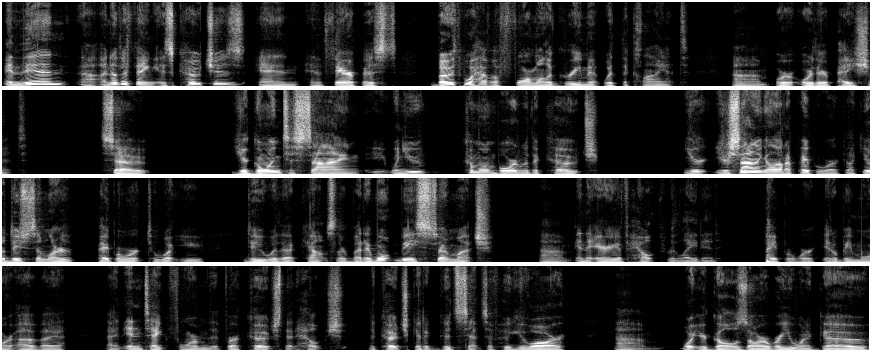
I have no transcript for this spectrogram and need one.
And then uh, another thing is coaches and and therapists both will have a formal agreement with the client um, or or their patient. So you're going to sign when you come on board with a coach. You're you're signing a lot of paperwork. Like you'll do similar paperwork to what you do with a counselor, but it won't be so much um, in the area of health related paperwork. It'll be more of a an intake form that for a coach that helps the coach get a good sense of who you are, um, what your goals are, where you want to go,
